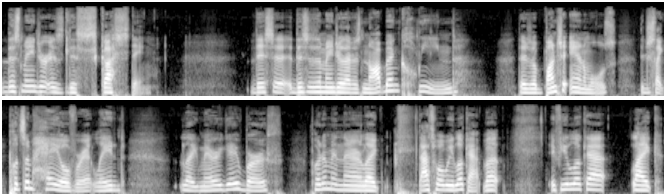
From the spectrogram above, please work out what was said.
this manger is disgusting. This uh, this is a manger that has not been cleaned. There's a bunch of animals. They just like put some hay over it laid like mary gave birth put them in there like that's what we look at. But if you look at like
